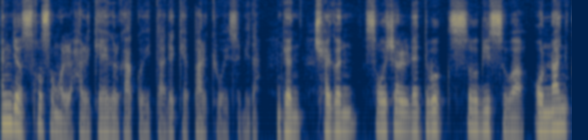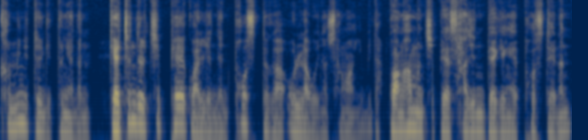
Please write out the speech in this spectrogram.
행정소송을 할 계획을 갖고 있다 이렇게 밝히고 있습니다. 한편 최근 소셜 네트워크 서비스와 온라인 커뮤니티 등에는 개천절 집회 관련된 포스터가 올라오고 있는 상황입니다. 광화문 집회 사진 배경의 포스터에는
